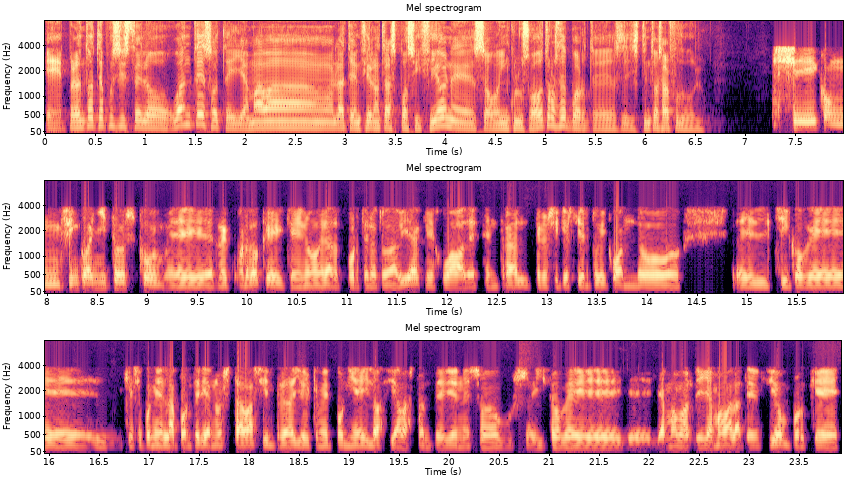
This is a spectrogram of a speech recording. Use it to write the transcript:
Eh, ¿Pronto te pusiste los guantes o te llamaban la atención otras posiciones o incluso otros deportes distintos al fútbol? Sí, con cinco añitos eh, recuerdo que, que, no era portero todavía, que jugaba de central, pero sí que es cierto que cuando el chico que, que se ponía en la portería no estaba, siempre era yo el que me ponía y lo hacía bastante bien. Eso pues, hizo que, llamaba, le llamaba la atención porque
